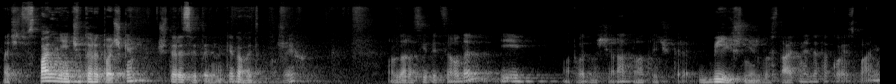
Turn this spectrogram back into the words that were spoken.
Значить, в спальні 4 точки, 4 світильники. Давайте покажу їх. От зараз світиться один і от видно ще раз, два, три, чотири. Більш ніж достатньо для такої спальні.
